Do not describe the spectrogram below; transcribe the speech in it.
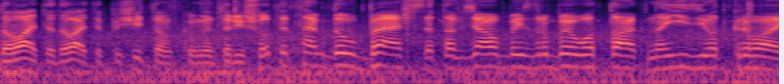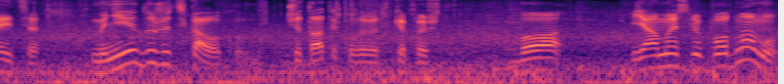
Давайте, давайте, пишіть там в коментарі, що ти так довбешся, та взяв би і зробив отак, на ізі відкривається. Мені дуже цікаво читати, коли ви таке пишете. Бо я мислю по одному,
